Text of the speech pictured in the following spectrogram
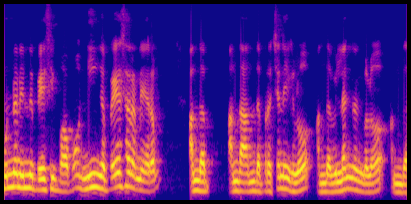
முன்ன நின்று பேசி பார்ப்போம். நீங்க பேசுற நேரம் அந்த அந்த அந்த பிரச்சனைகளோ அந்த வில்லங்கங்களோ அந்த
